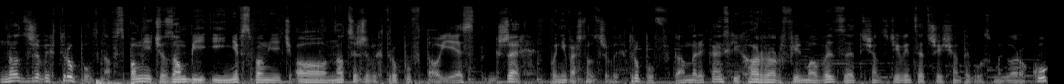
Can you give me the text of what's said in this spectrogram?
Noc Żywych Trupów. No, wspomnieć o zombie i nie wspomnieć o Nocy Żywych Trupów to jest grzech, ponieważ Noc Żywych Trupów to amerykański horror filmowy z 1968 roku,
